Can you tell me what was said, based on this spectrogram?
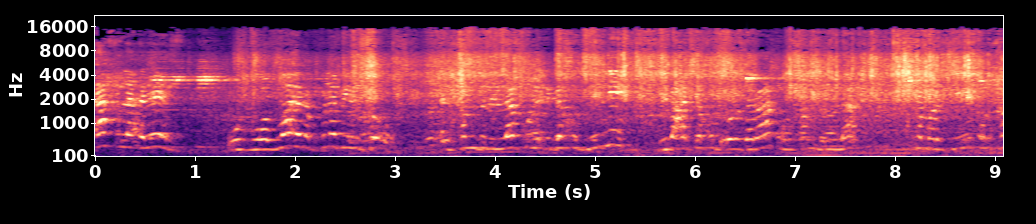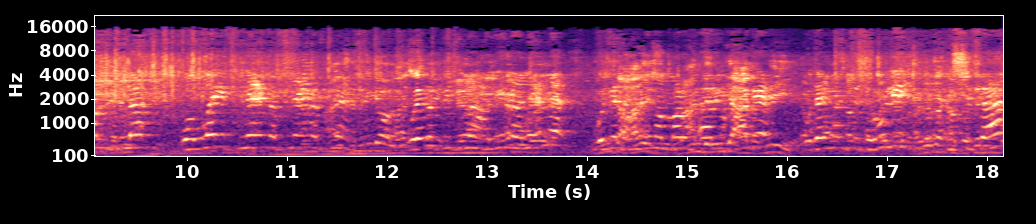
أحلى قلال والله ربنا بيرزقه. الحمد لله كل اللي بياخد مني بيبعت ياخد أوردرات. والحمد لله إحنا مرضيين والحمد لله والله في نعمه في نعمه نعمه ويا رب؟ يدينا علينا نعمة انت ويبعد عايز- عننا المرض عندي أهم رنجة حاجة. عالمية. ودايما تدعوا لي بالشفاء.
